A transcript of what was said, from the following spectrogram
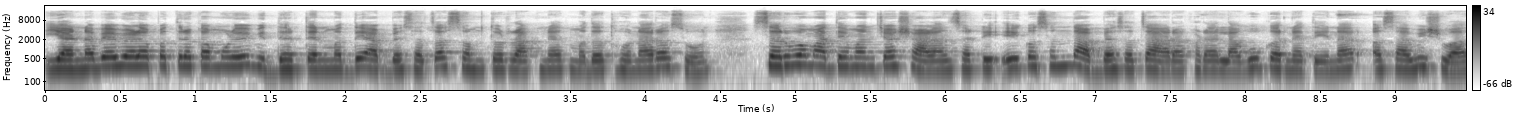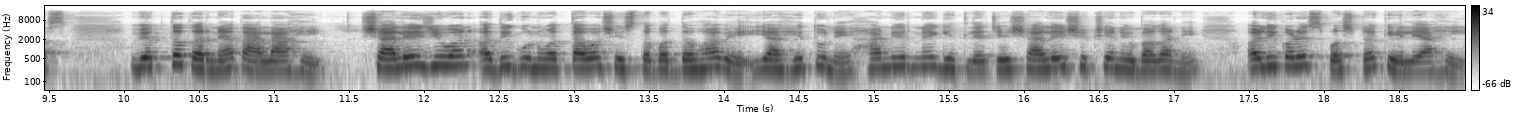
या नव्या वेळापत्रकामुळे विद्यार्थ्यांमध्ये अभ्यासाचा समतोल राखण्यात मदत होणार असून सर्व माध्यमांच्या शाळांसाठी एकसंध अभ्यासाचा आराखडा लागू करण्यात येणार असा विश्वास व्यक्त करण्यात आला आहे. शालेय जीवन अधिक गुणवत्ता व शिस्तबद्ध व्हावे या हेतूने हा निर्णय घेतल्याचे शालेय शिक्षण विभागाने अलीकडे स्पष्ट केले आहे.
